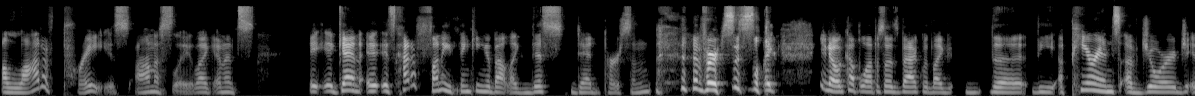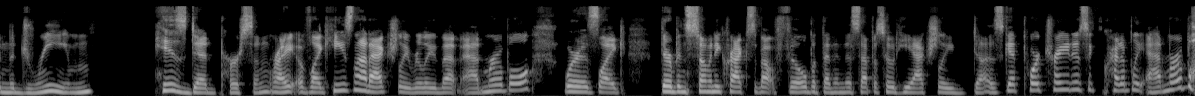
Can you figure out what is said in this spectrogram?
a lot of praise honestly. Like and it's it, again it, it's kind of funny thinking about like this dead person versus like you know a couple episodes back with like the the appearance of george in the dream his dead person, right? Of like he's not actually really that admirable. Whereas like there have been so many cracks about Phil, but then in this episode he actually does get portrayed as incredibly admirable.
